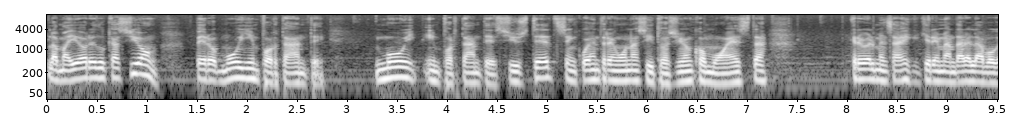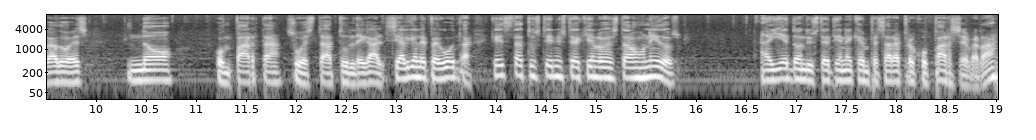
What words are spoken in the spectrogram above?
la mayor educación, pero muy importante muy importante. Si usted se encuentra en una situación como esta, creo el mensaje que quiere mandar el abogado es no comparta su estatus legal. Si alguien le pregunta, ¿qué estatus tiene usted aquí en los Estados Unidos? Ahí es donde usted tiene que empezar a preocuparse, ¿verdad?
